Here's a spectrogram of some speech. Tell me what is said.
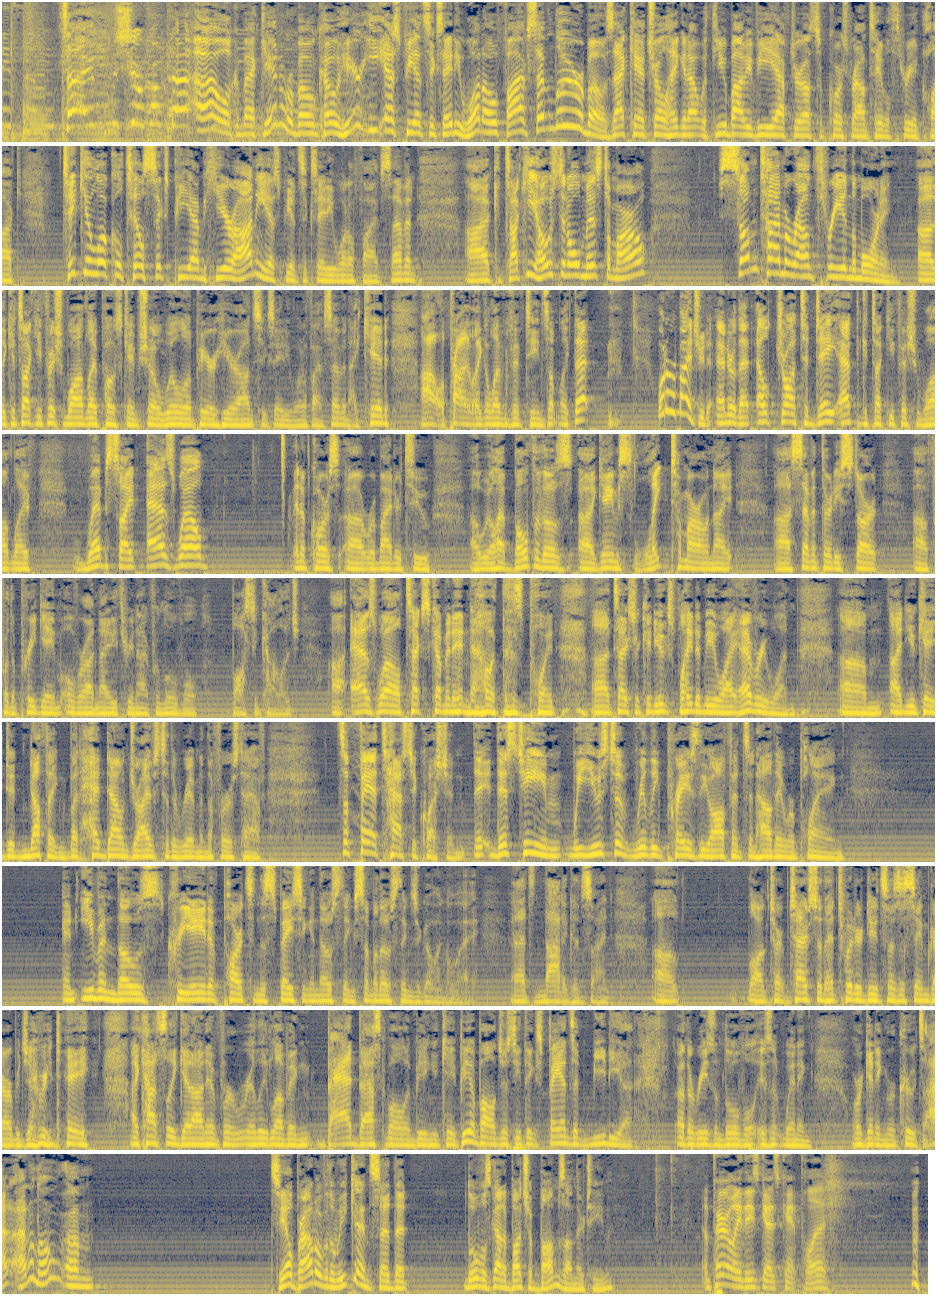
Time sure from that. Uh, welcome back in. Rabaut and Co. here. ESPN 680 1057. Louis Rabaut. Zach Cantrell hanging out with you. Bobby V after us, of course, roundtable 3 o'clock. Take your local till 6 p.m. here on ESPN 680 1057. Uh, Kentucky hosted Ole Miss tomorrow. Sometime around 3 in the morning, uh, the Kentucky Fish and Wildlife postgame show will appear here on 680 1057. I kid. Uh, probably like 11.15, something like that. want to remind you to enter that elk draw today at the Kentucky Fish and Wildlife website as well. And of course, uh, reminder to uh, we'll have both of those uh, games late tomorrow night, uh, 7:30 start uh, for the pregame over on 93.9 for Louisville, Boston College. Uh, as well, text coming in now at this point. Uh, Texter, can you explain to me why everyone um, on UK did nothing but head down drives to the rim in the first half? It's a fantastic question. This team, we used to really praise the offense and how they were playing and even those creative parts and the spacing and those things, some of those things are going away. That's not a good sign. Uh, Long term texter, that Twitter dude says the same garbage every day. I constantly get on him for really loving bad basketball and being a KP apologist. He thinks fans and media are the reason Louisville isn't winning or getting recruits. I, I don't know. Um, CL Brown over the weekend said that Louisville's got a bunch of bums on their team. Apparently, these guys can't play.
